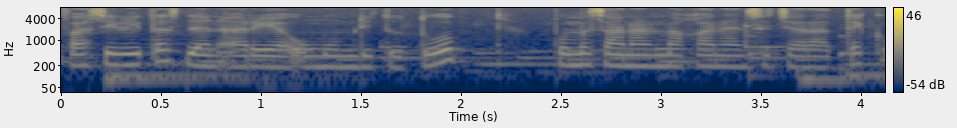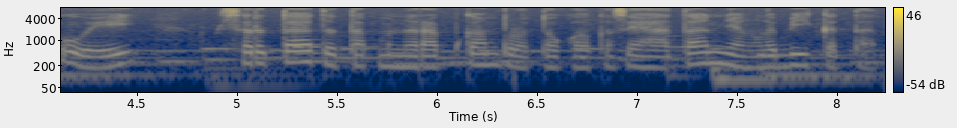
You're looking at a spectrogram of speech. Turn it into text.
fasilitas dan area umum ditutup, pemesanan makanan secara take away, serta tetap menerapkan protokol kesehatan yang lebih ketat.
